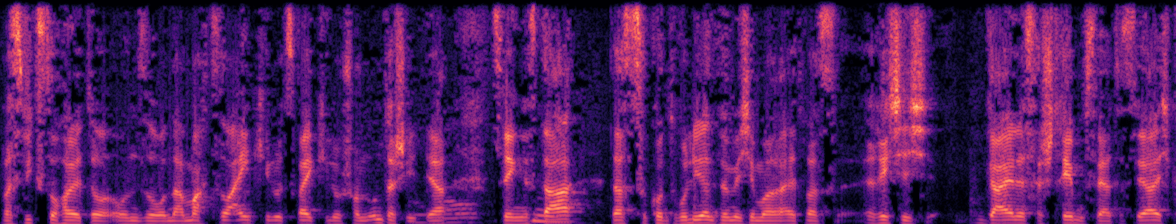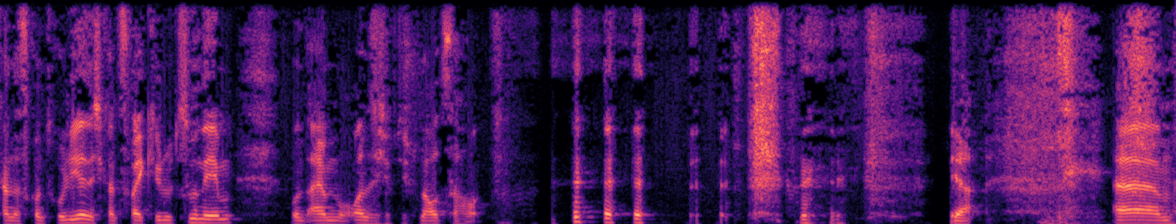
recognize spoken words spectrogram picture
was wiegst du heute und so, und da macht so ein Kilo, zwei Kilo schon einen Unterschied, ja. Deswegen ist da das zu kontrollieren für mich immer etwas richtig Geiles, Erstrebenswertes, ja. Ich kann das kontrollieren, ich kann zwei Kilo zunehmen und einem ordentlich auf die Schnauze hauen. ja. Ähm,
